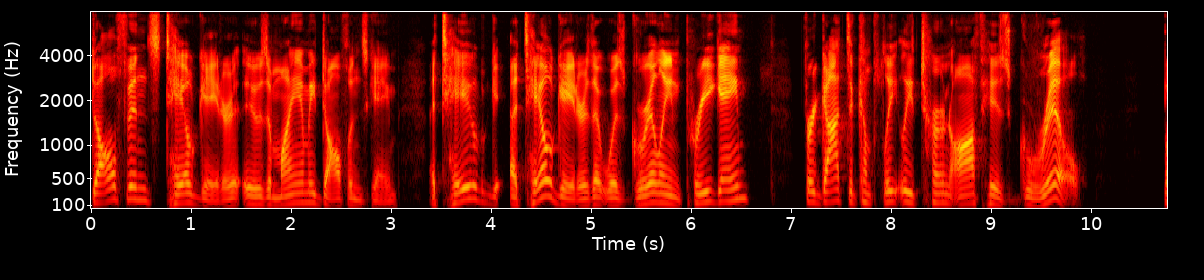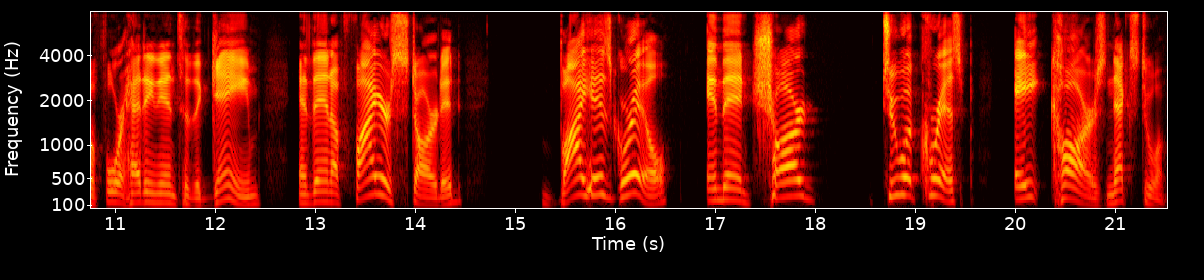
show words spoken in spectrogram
Dolphins tailgater. It was a Miami Dolphins game a tail a tailgater that was grilling pregame forgot to completely turn off his grill before heading into the game, and then a fire started by his grill and then charred to a crisp eight cars next to him.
